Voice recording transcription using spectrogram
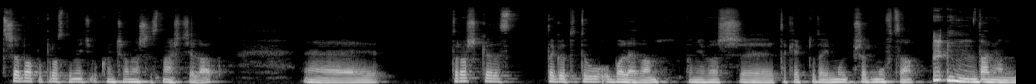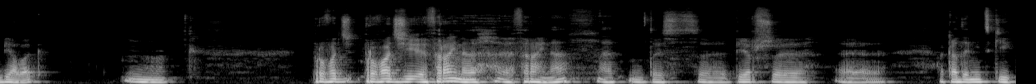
trzeba po prostu mieć ukończone 16 lat. Troszkę tego tytułu ubolewam, ponieważ e, tak jak tutaj mój przedmówca Damian Białek mm, prowadzi, prowadzi Ferajne, Ferajne. E, to jest e, pierwszy akademicki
